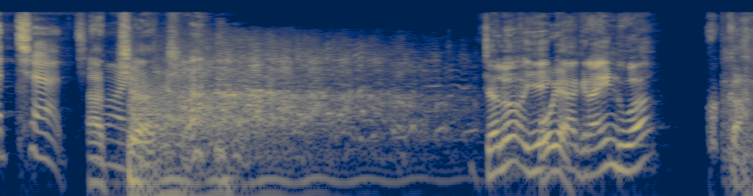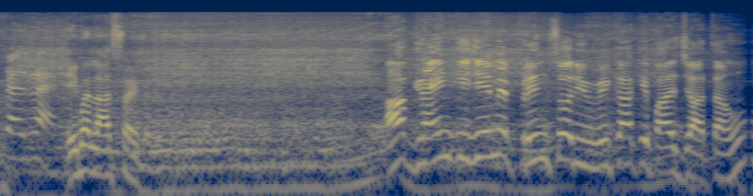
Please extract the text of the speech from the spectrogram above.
अच्छा अच्छा। अच्छा अच्छा। चलो ये हो गया? क्या ग्राइंड हुआ? चल रहा है। एक बार लास्ट ट्राई करो। आप ग्राइंड कीजिए मैं प्रिंस और युविका के पास जाता हूँ।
